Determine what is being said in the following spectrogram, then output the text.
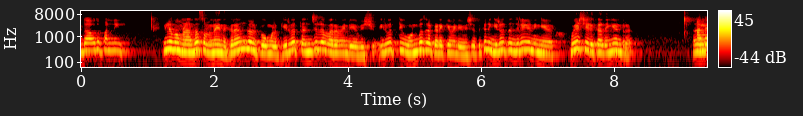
ஏதாவது பண்ணி? இல்லை மேம் நான் தான் சொல்றேனே இந்த கிரகங்கள் இப்போ உங்களுக்கு இருபத்தஞ்சில் வர வேண்டிய விஷயம் இருபத்தி ஒன்பதில் கிடைக்க வேண்டிய விஷயத்துக்கு நீங்கள் இருபத்தஞ்சிலேயே நீங்கள் முயற்சி எடுக்காதீங்கன்ற. அந்த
